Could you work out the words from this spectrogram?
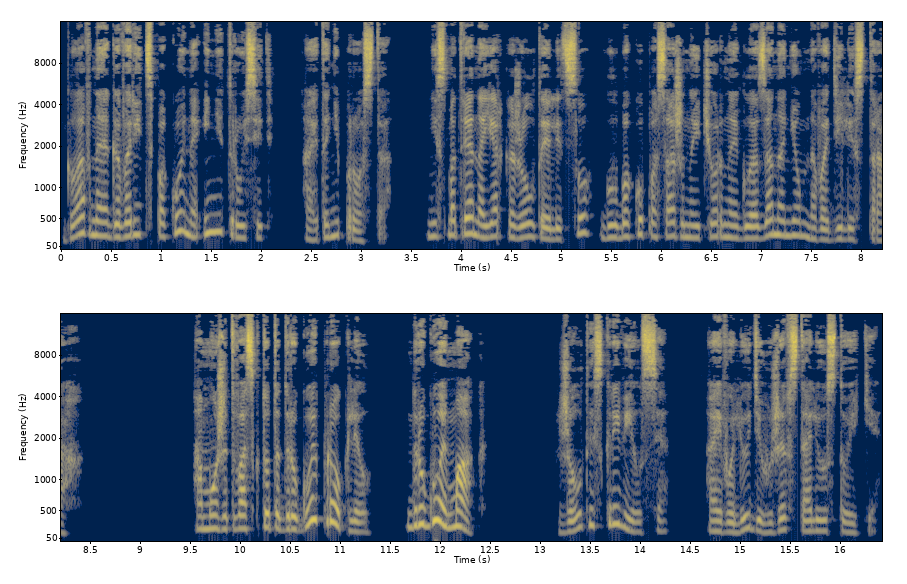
Главное — говорить спокойно и не трусить, а это непросто. Несмотря на ярко-желтое лицо, глубоко посаженные черные глаза на нем наводили страх. «А может, вас кто-то другой проклял? Другой маг?» Желтый скривился, а его люди уже встали у стойки.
